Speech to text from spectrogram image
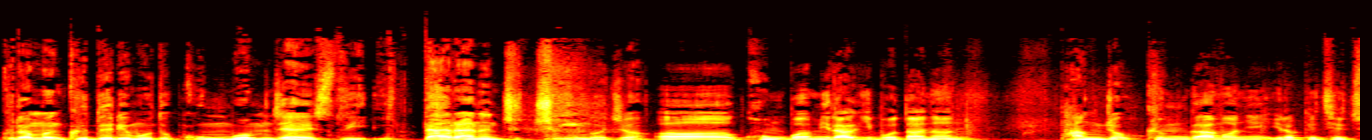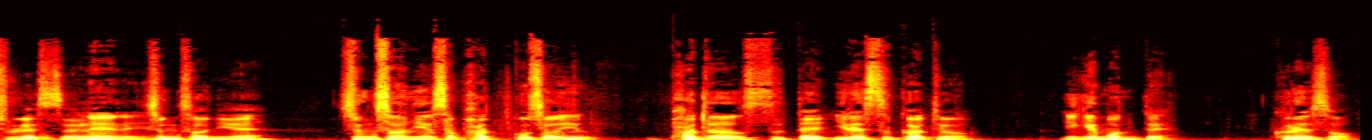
그러면 그들이 모두 공범자일 수도 있다라는 추측인 거죠. 어, 공범이라기보다는 방조? 금감원이 이렇게 제출을 했어요. 네네. 증선위에. 증선위에서 받고서 이- 받았을 때 이랬을 것 같아요. 이게 뭔데? 그래서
